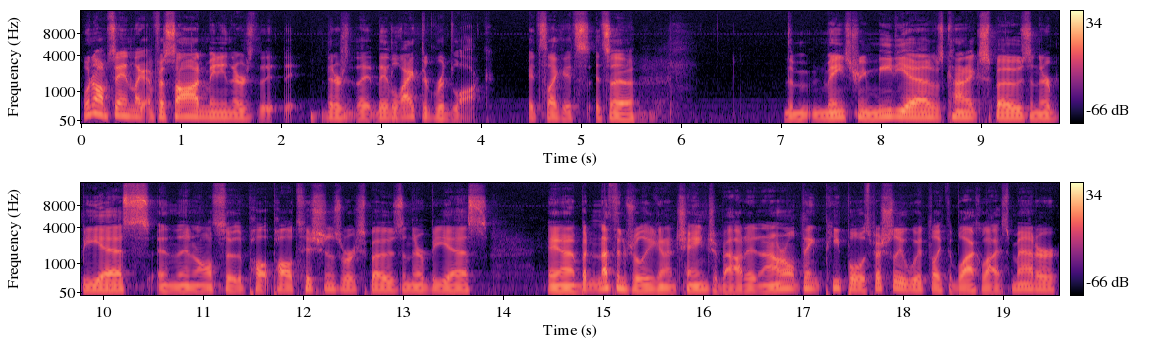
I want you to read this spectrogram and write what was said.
Well, no, I'm saying like a facade, meaning there's the- there's they, they like the gridlock. It's like it's it's a the mainstream media was kind of exposed in their BS, and then also the pol- politicians were exposed in their BS, and but nothing's really going to change about it. And I don't think people, especially with like the Black Lives Matter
